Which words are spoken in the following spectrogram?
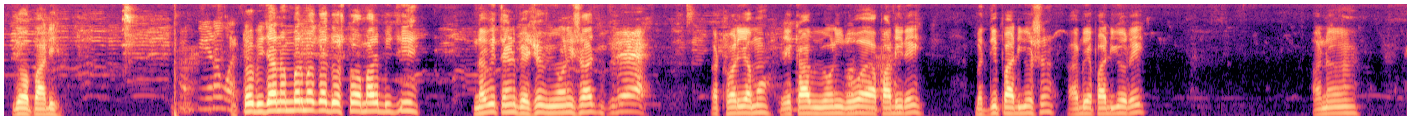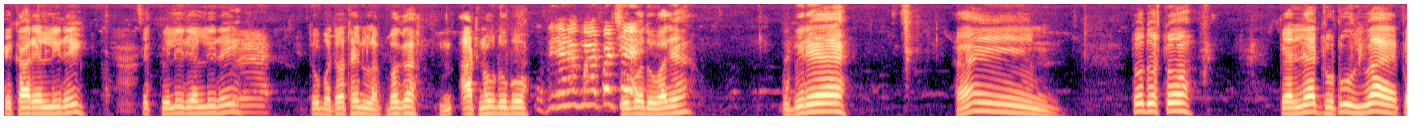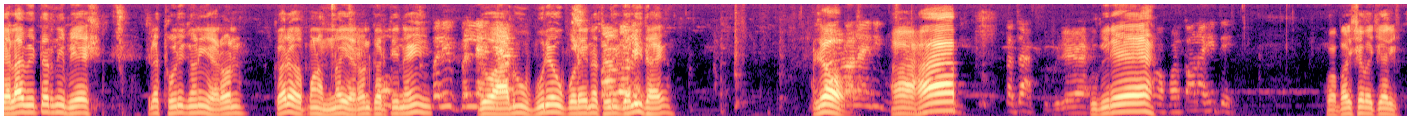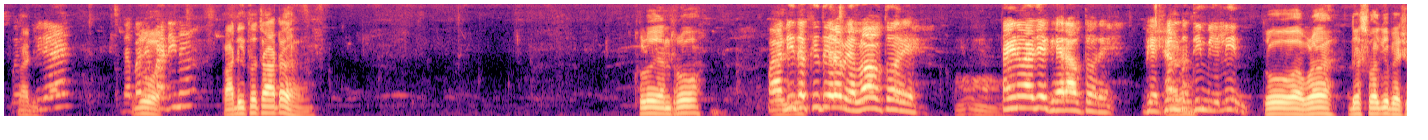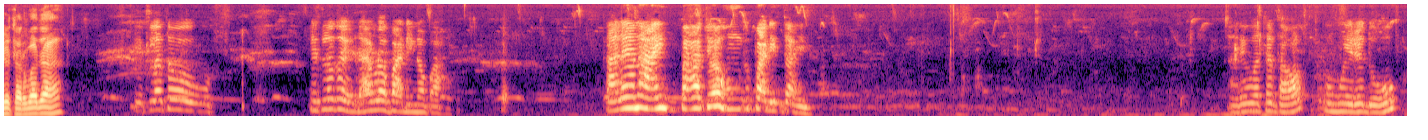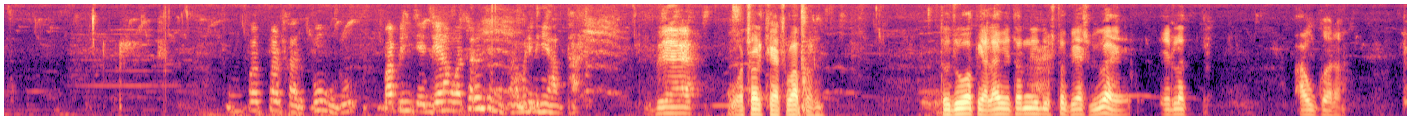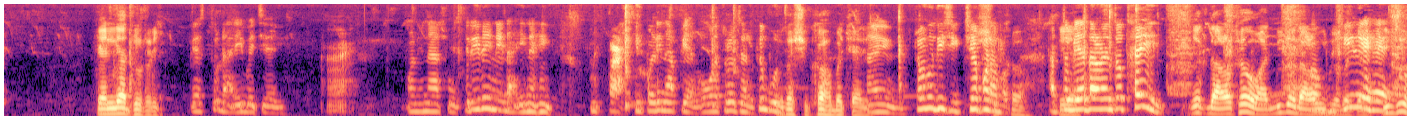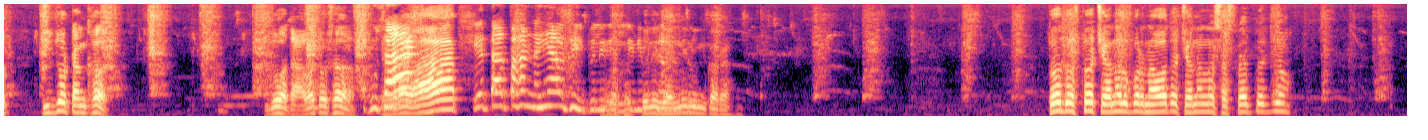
જો. પાડી. તો બીજા નંબરમાં કે દોસ્તો અમારે બીજી નવી ત્રણ ભેંસો વિવાણી છે અઠવાડિયામાં એક આ વિવાણી રો આ પાડી રહી. બધી પાડીઓ છે આ બે પાડીઓ રહી. અને એક આ રેલી રહી એક પેલી રેલી રહી. તો બધા થઈને લગભગ આઠ નવ ડોબો ડોબો દોવા દે. ઊભી રે. હાય તો દોસ્તો પહેલાં જોટું વિવાય પહેલા વેતરની ભેંસ. એટલે થોડી ઘણી હેરાન કરે પણ અમને હેરાન કરતી નહીં. જો આડું ઊભું રહેવું પડે એને થોડી ગલી થાય. લ્યો. હા હા. ઊભી રે. વભાઈ છે બચારી પાડી. જો પાડી તો ચાટે. થોડો એન્ટ્રો પાડી દખી તેરે વહેલો આવતો રે. ત્રણ વાગે ઘેર આવતો રે. બેસન બધી મેલીન. તો હવે દસ વાગે ભેંસો ચરવા જા એટલે તો એટલે તો હેડાવડો પાડી નો પાહો. કાલે આને આઈ પાછો હુંગ પાડી તો આઈ. અરે વતર થાવ હું મોયરે દોઉં ઉપર પર ફરકું ઊંઘું બાપીને જે જેના વતર ને તો મુકામડી નહીં આવતા. ઓછળ ખેંચવા પડે તો જુઓ પહેલા વેતરની દોસ્તો ભેંસ પીવાય એટલે આવું કરે. પહેલી આ ચૂંટણી બેસ તો ડાઈ બચારી પણ એના છોકરી રહી ને ડાઈ નહીં પાછી પડીને આ પેલો વતરો ઝલકે બોલ. તો શીખા બચારી. તો બધી શીખશે પણ આ તો બે દાડા તો થઈ. એક દાડો થયો આજ બીજો દાડો બીજો ત્રીજો ત્રીજો ટંખ જો તો આવે તો સર? આ એ તાર પાસે નહીં આવતી. પેલી રેલી પેલી વહેલી નીમ કરે. તો દોસ્તો ચેનલ ઉપર ના હો તો ચેનલને સબસ્ક્રાઈબ કરજો.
